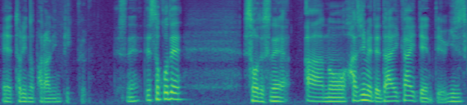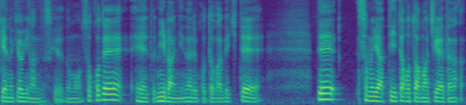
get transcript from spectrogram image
えートリノパラリンピックですね。で、そこで、そうですね、あの、初めて大回転っていう技術系の競技なんですけれども、そこで、えーと2番になることができて、で、そのやっていたことは間違えた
